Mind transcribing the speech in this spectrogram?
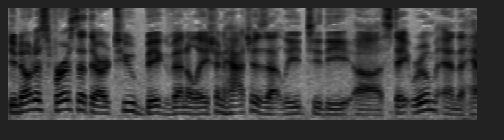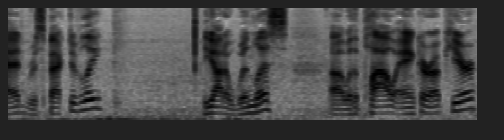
You notice first that there are two big ventilation hatches that lead to the uh, stateroom and the head respectively. You got a windlass uh, with a plow anchor up here.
